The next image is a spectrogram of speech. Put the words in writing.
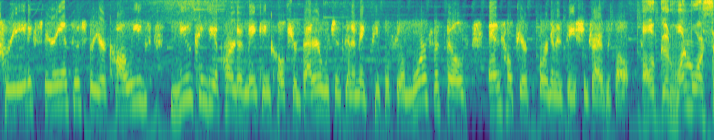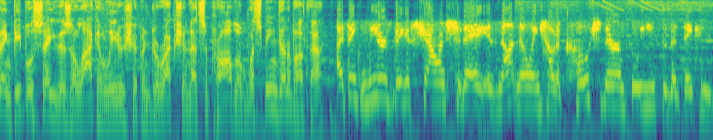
create experiences for your colleagues, you can be a part of making culture better, which is going to make people feel more fulfilled and help your organization drive results. All good. One more thing. People say there's a lack of leadership and direction. That's a problem. What's being done about that? I think leaders' biggest challenge today is not knowing how to coach their employees so that they can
